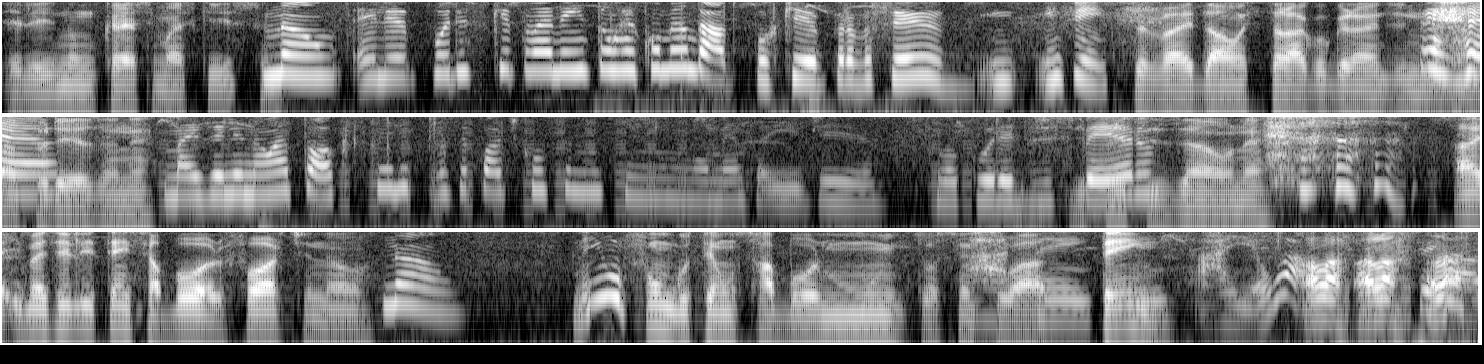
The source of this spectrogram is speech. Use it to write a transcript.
ele não cresce mais que isso? Não, ele é por isso que não é nem tão recomendado, porque pra você, enfim, Você vai dar um estrago grande na É. natureza, né? mas ele não é tóxico, ele, você pode consumir sim num momento aí de loucura e De desespero. precisão, né? Ah, mas ele tem sabor forte, não? Não. Nenhum fungo tem um sabor muito acentuado. Ah, tem, Ai, eu acho. Olha lá, olha lá, olha lá.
